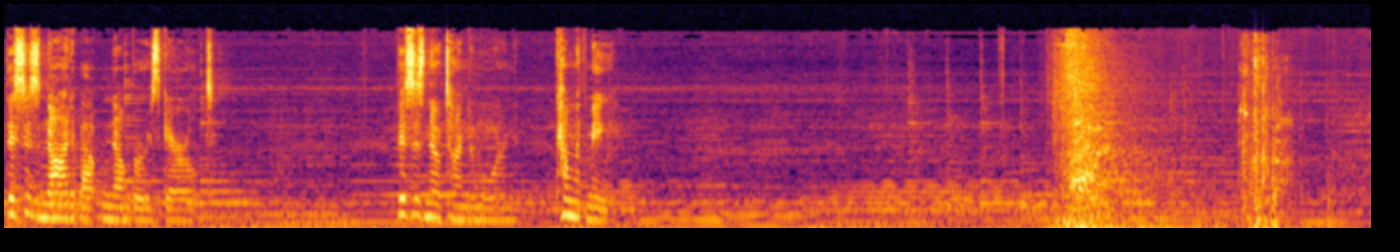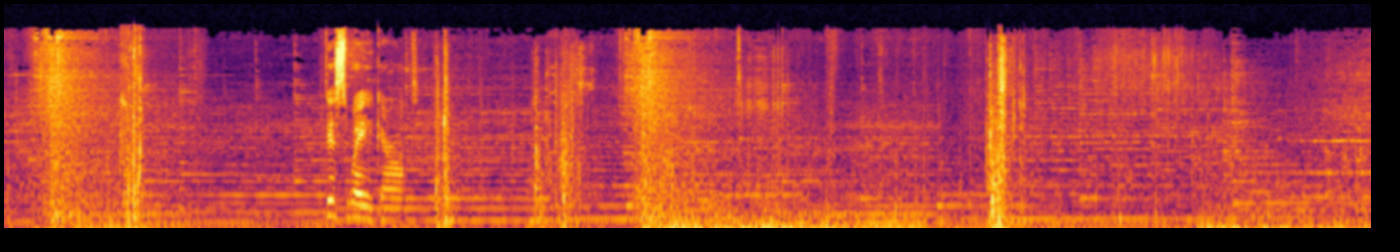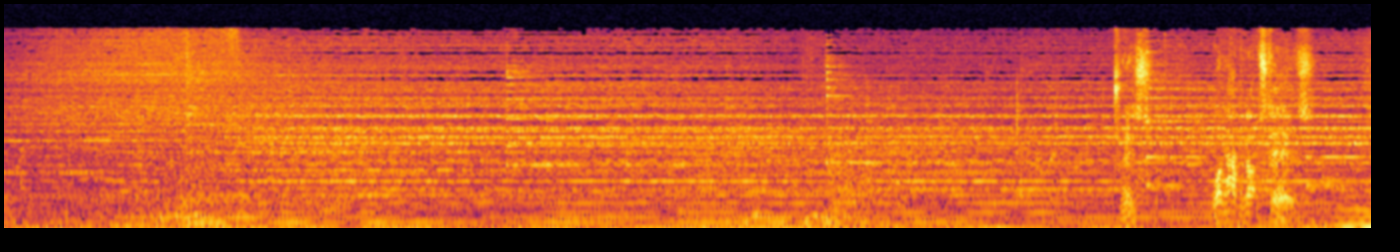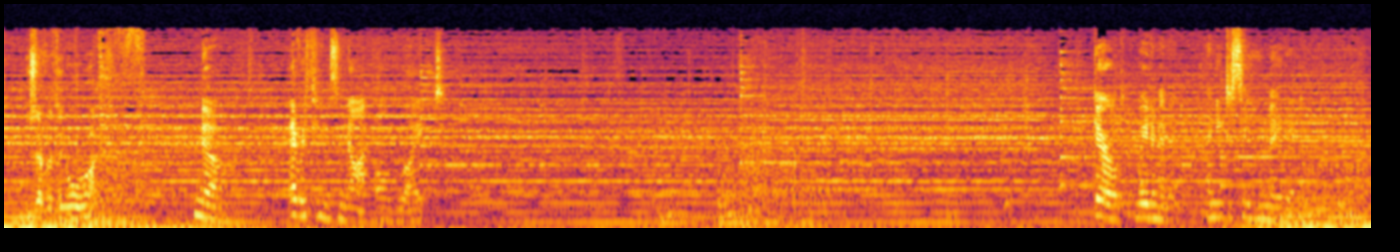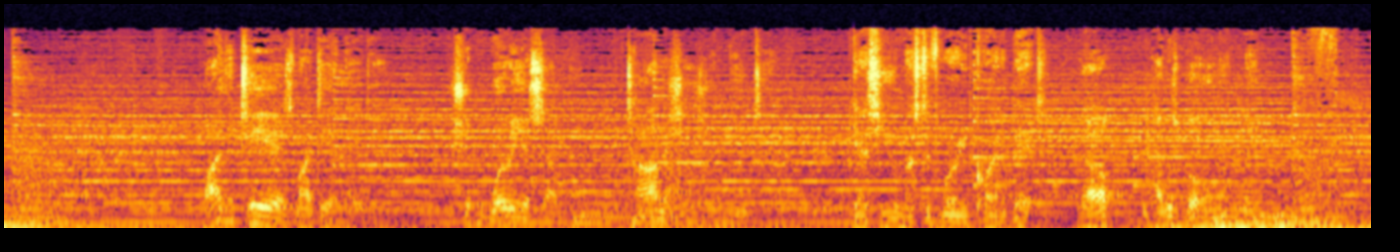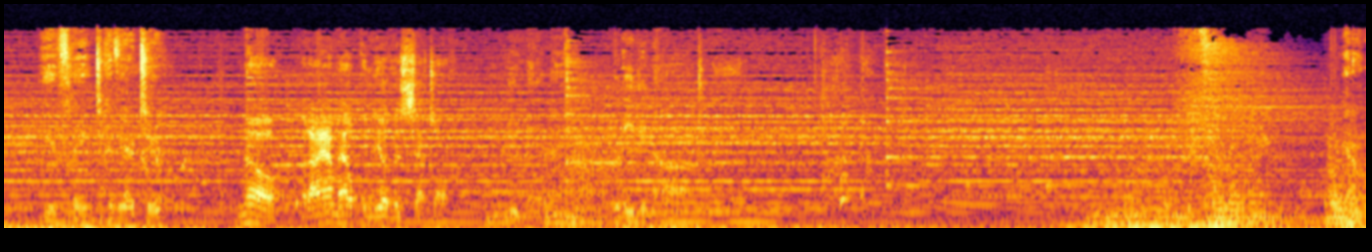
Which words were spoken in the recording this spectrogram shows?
This is not about numbers, Geralt. This is no time to mourn. Come with me. This way, Geralt. Everything's not all right. Geralt, wait a minute. I need to see who made it. Why the tears, my dear lady? You shouldn't worry yourself. It tarnishes your beauty. Guess you must have worried quite a bit. No, I was born ugly. You fleeing to Kovir too? No, but I am helping the others set off. You know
